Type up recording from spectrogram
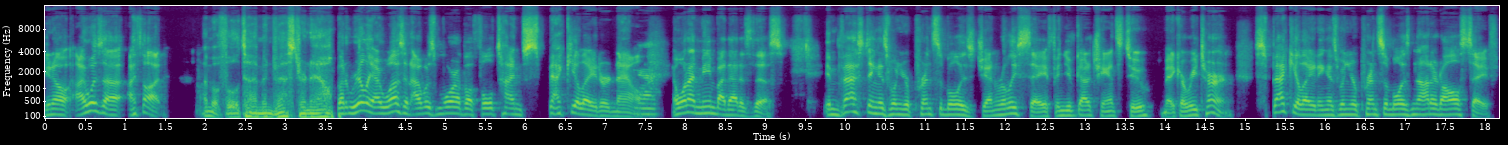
You know, I was a, I thought, I'm a full time investor now. But really, I wasn't. I was more of a full time speculator now. Yeah. And what I mean by that is this Investing is when your principal is generally safe and you've got a chance to make a return. Speculating is when your principal is not at all safe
